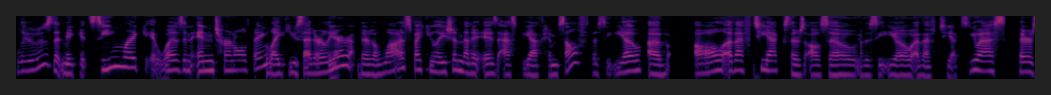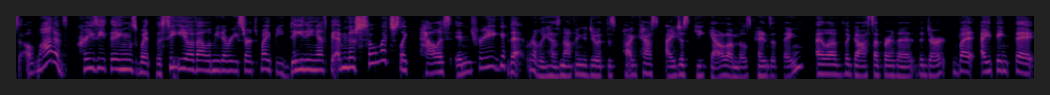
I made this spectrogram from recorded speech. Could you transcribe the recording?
clues that make it seem like it was an internal thing. Like you said earlier, there's a lot of speculation that it is SBF himself, the CEO of all of FTX. There's also the CEO of FTX US. There's a lot of crazy things with the CEO of Alameda Research might be dating SBF. I mean, there's so much like palace intrigue that really has nothing to do with this podcast. I just geek out on those kinds of things. I love the gossip or the the dirt, but I think that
